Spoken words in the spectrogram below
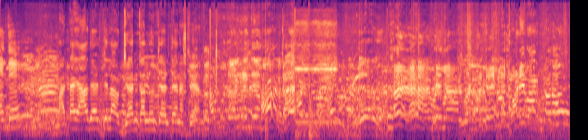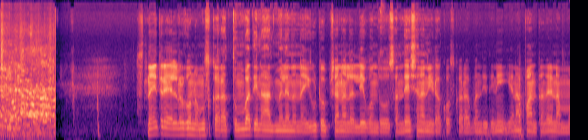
ಅಂತ ಮಠ ಯಾವ್ದು ಹೇಳ್ತಿಲ್ಲ ಅವ್ರು ಜೈನ್ ಕಲ್ಲು ಅಂತ ಹೇಳ್ತೇನೆ ಅಷ್ಟೇ. ಸ್ನೇಹಿತರೆ ಎಲ್ರಿಗೂ ನಮಸ್ಕಾರ. ತುಂಬ ದಿನ ಆದಮೇಲೆ ನನ್ನ ಯೂಟ್ಯೂಬ್ ಚಾನಲಲ್ಲಿ ಒಂದು ಸಂದೇಶನ ನೀಡೋಕ್ಕೋಸ್ಕರ ಬಂದಿದ್ದೀನಿ. ಏನಪ್ಪ ಅಂತಂದರೆ ನಮ್ಮ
